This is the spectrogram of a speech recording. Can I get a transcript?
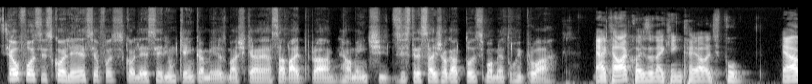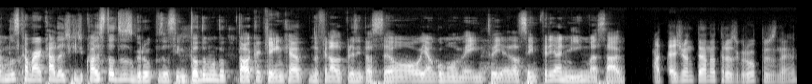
se eu fosse escolher, se eu fosse escolher, seria um Kenka mesmo. Acho que é essa vibe pra realmente desestressar e jogar todo esse momento ruim pro ar. É aquela coisa, né? Kenka, ela, tipo, é a música marcada acho que de quase todos os grupos, assim. Todo mundo toca Kenka no final da apresentação ou em algum momento e ela sempre anima, sabe? Até juntando outros grupos, né?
